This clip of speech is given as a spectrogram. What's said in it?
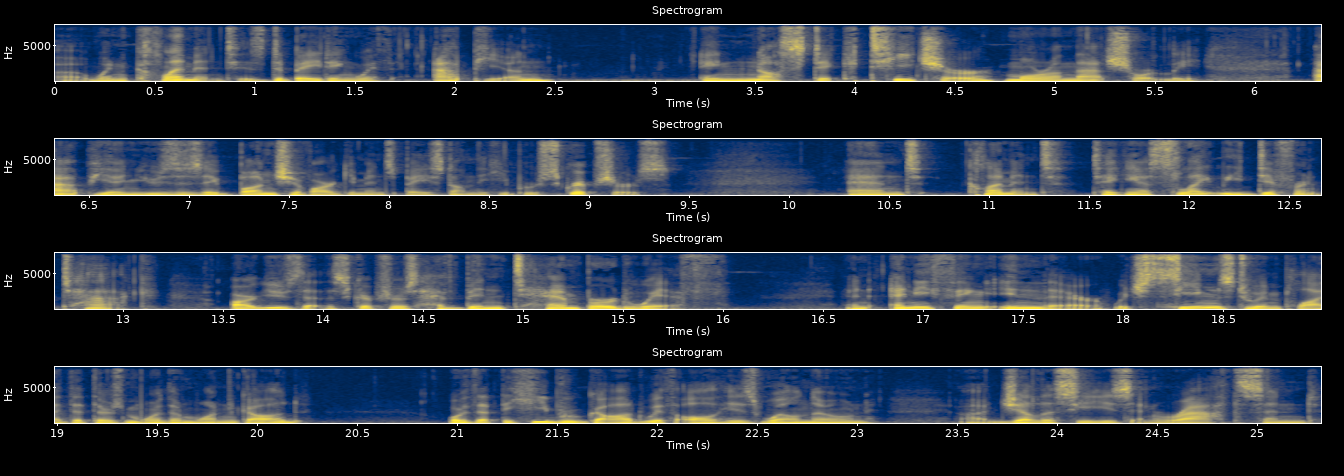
Uh, when Clement is debating with Appion, a Gnostic teacher, more on that shortly, Appion uses a bunch of arguments based on the Hebrew scriptures. And Clement, taking a slightly different tack, argues that the scriptures have been tampered with, and anything in there which seems to imply that there's more than one God, or that the Hebrew God, with all his well known uh, jealousies and wraths and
